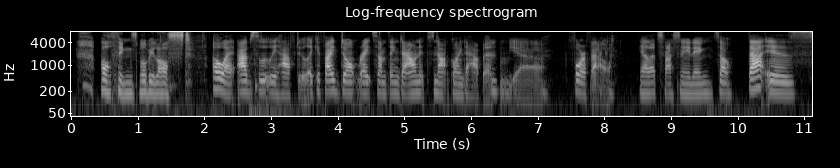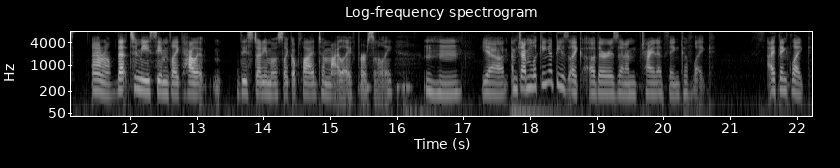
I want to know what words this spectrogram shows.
all things will be lost. Oh, I absolutely have to. Like if I don't write something down, it's not going to happen Yeah. for a fact. Wow. Yeah, that's fascinating. So that is I don't know. That to me seemed like how it the study most like applied to my life personally. Mhm. Yeah. I'm I'm looking at these like others and I'm trying to think of like I think like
